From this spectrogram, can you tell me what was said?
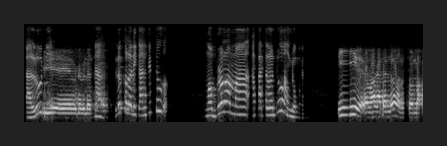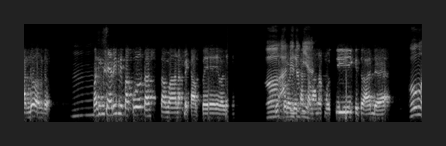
Lalu nih, iya bener-bener nah, lu kalau di kantin tuh ngobrol sama angkatan lu doang dong kan? iya emang angkatan doang cuma makan doang dok Hmm. paling sharing di fakultas sama anak DKP paling Oh, Terus ada tapi ya. sama anak musik gitu ada Oh,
